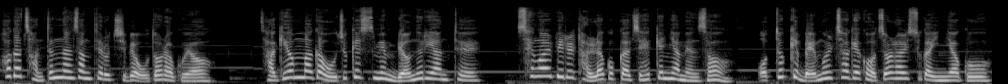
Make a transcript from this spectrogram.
화가 잔뜩 난 상태로 집에 오더라고요. 자기 엄마가 오죽했으면 며느리한테 생활비를 달라고까지 했겠냐면서 어떻게 매몰차게 거절할 수가 있냐고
